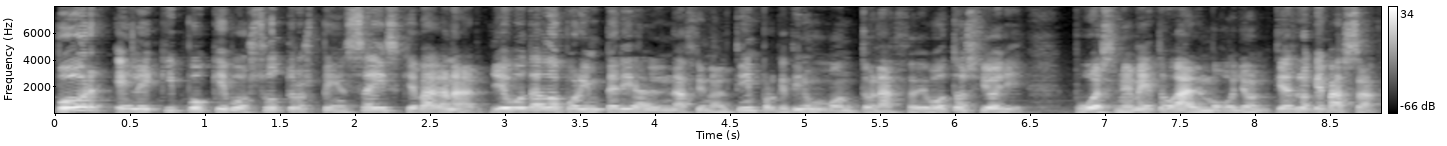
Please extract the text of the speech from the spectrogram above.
por el equipo que vosotros pensáis que va a ganar. Yo he votado por Imperial National Team porque tiene un montonazo de votos y oye, pues me meto al mogollón. ¿Qué es lo que pasa?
